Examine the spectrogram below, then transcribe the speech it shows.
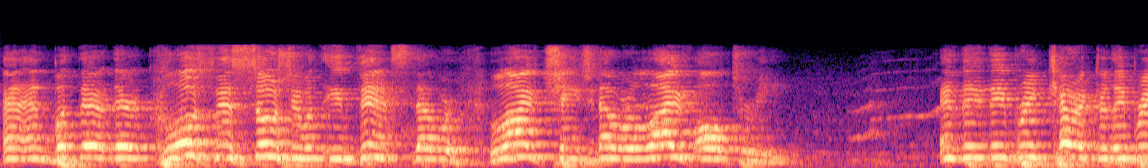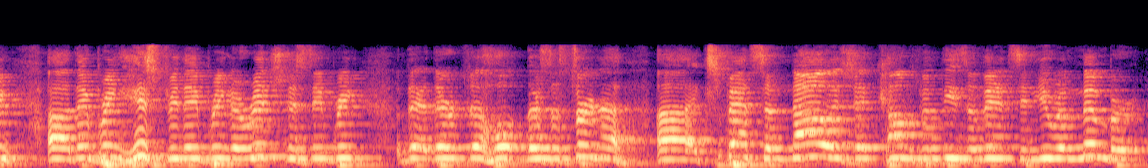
and, and, but they're, they're closely associated with events that were life changing, that were life altering and they, they bring character they bring uh, they bring history they bring a richness they bring there, there's a whole there's a certain uh, uh, expansive knowledge that comes with these events. And you remember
